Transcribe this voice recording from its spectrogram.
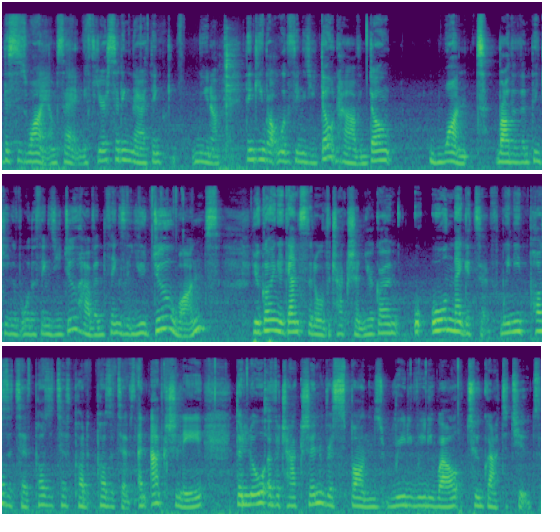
this is why I'm saying if you're sitting there think, you know, thinking about all the things you don't have and don't want rather than thinking of all the things you do have and things that you do want you're going against the law of attraction. You're going all negative. We need positive, positive, positives. And actually, the law of attraction responds really, really well to gratitudes.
